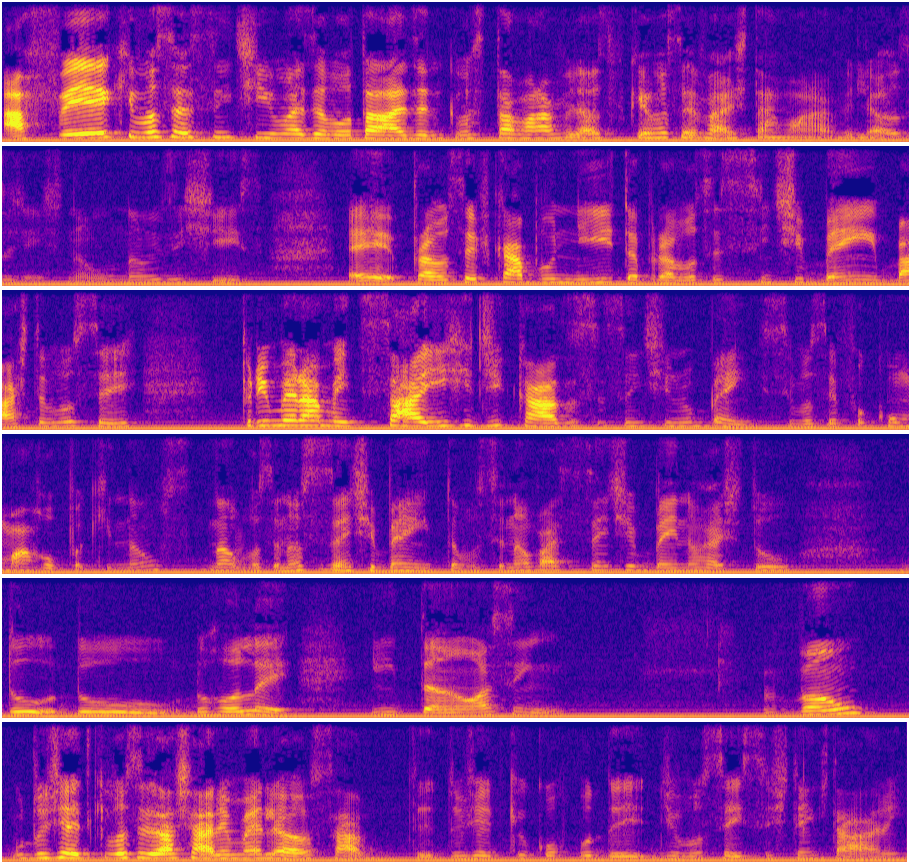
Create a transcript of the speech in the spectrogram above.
a feia que você sentir, mas eu vou estar lá dizendo que você está maravilhosa, porque você vai estar maravilhosa, gente. Não, não existe isso. É, para você ficar bonita, para você se sentir bem, basta você primeiramente sair de casa se sentindo bem. Se você for com uma roupa que não, não você não se sente bem, então você não vai se sentir bem no resto do, do, do, do rolê. Então, assim, vão do jeito que vocês acharem melhor, sabe? Do jeito que o corpo de, de vocês sustentarem.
